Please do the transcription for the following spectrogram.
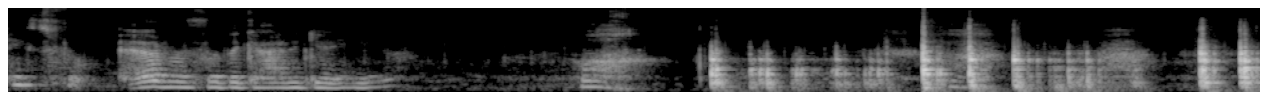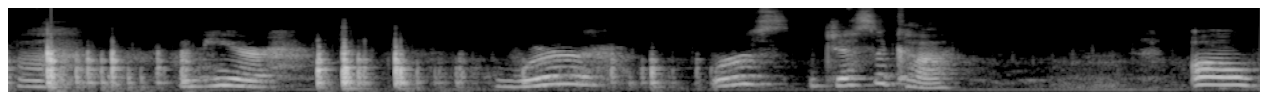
takes forever for the guy to get here. Ugh. Ugh, I'm here. Where, where's Jessica? Oh,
